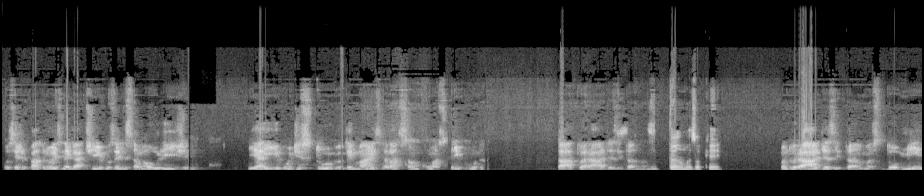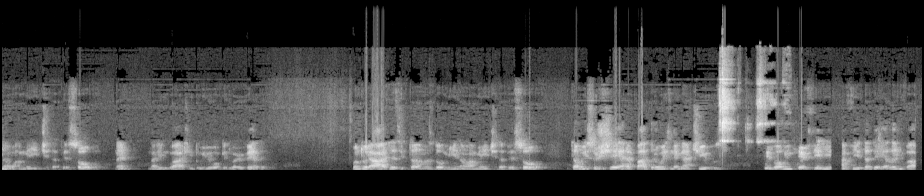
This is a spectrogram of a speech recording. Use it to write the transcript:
ou seja, padrões negativos, eles são a origem. E aí o distúrbio tem mais relação com as tribunas, Tato, Arádias e Tamas. Tamas, ok. Quando rádias e tamas dominam a mente da pessoa, né, na linguagem do yoga e do Ayurveda, quando rádias e tamas dominam a mente da pessoa, então isso gera padrões negativos que vão interferir na vida dela em vários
